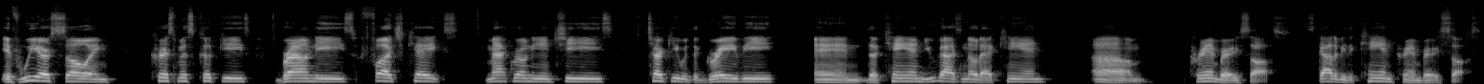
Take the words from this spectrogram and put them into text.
If we are sowing Christmas cookies, brownies, fudge cakes, macaroni and cheese, turkey with the gravy, and the can, you guys know that can um, cranberry sauce. It's got to be the canned cranberry sauce.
